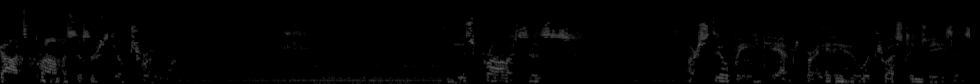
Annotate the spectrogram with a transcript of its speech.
God's promises are still true. His promises are still being kept for any who would trust in Jesus.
